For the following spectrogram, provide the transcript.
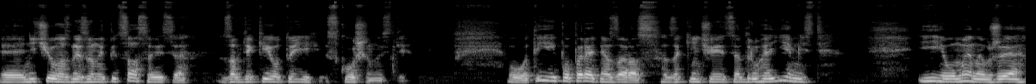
е, нічого знизу не підсасується завдяки отій скошеності. От, і попередньо зараз закінчується друга ємність, і у мене вже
